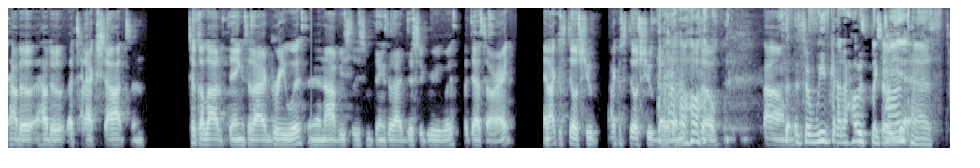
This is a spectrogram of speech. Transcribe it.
how to how to attack shots and took a lot of things that I agree with and then obviously some things that I disagree with, but that's all right. And I can still shoot. I can still shoot better than him. So, um, so, so, we've got to host the so, contest,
